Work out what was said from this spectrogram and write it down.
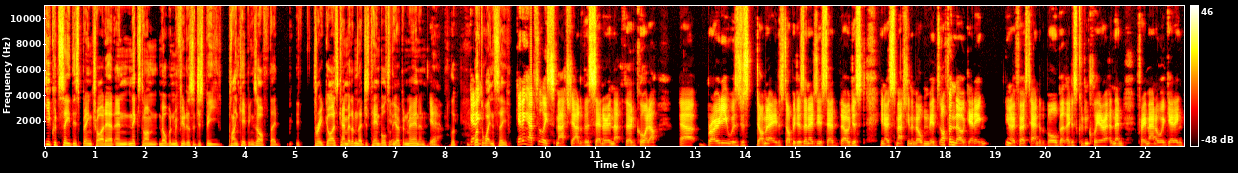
you could see this being tried out, and next time Melbourne midfielders would just be playing keepings off. They if three guys came at them, they'd just handball to yeah. the open man, and yeah, yeah. look, getting, we'll have to wait and see. Getting absolutely smashed out of the center in that third quarter uh, Brodie was just dominating the stoppages, and as you said, they were just you know smashing the Melbourne mids. Often they were getting you know first hand to the ball, but they just couldn't clear it. And then Fremantle were getting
